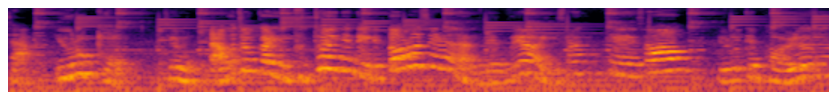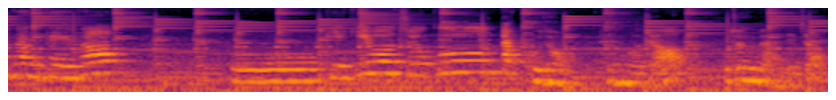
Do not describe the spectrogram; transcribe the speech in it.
자 요렇게 지금 나무젓가락이 붙어 있는데 이게 떨어지면 안 되고요. 이 상태에서 이렇게 벌려준 상태에서 이렇게 끼워주고 딱 고정되는 거죠. 고정이면 안 되죠?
